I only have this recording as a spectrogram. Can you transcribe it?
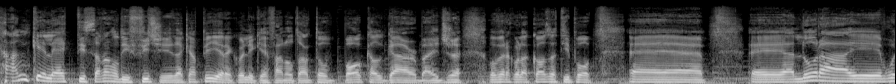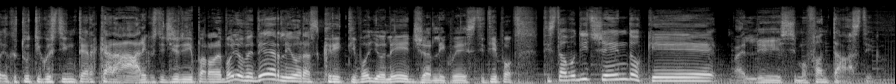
anche letti saranno difficili da capire, quelli che fanno tanto vocal garbage, ovvero quella cosa tipo eh, eh, allora eh, tutti questi intercalari, questi giri di parole, voglio vederli ora scritti, voglio leggerli questi, tipo ti stavo dicendo che bellissimo, fantastico.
